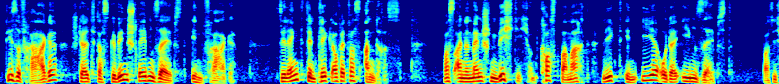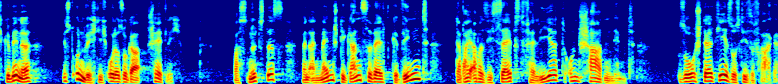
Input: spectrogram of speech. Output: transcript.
Diese Frage stellt das Gewinnstreben selbst in Frage. Sie lenkt den Blick auf etwas anderes. Was einen Menschen wichtig und kostbar macht, liegt in ihr oder ihm selbst. Was ich gewinne, ist unwichtig oder sogar schädlich. Was nützt es, wenn ein Mensch die ganze Welt gewinnt, dabei aber sich selbst verliert und Schaden nimmt? So stellt Jesus diese Frage.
